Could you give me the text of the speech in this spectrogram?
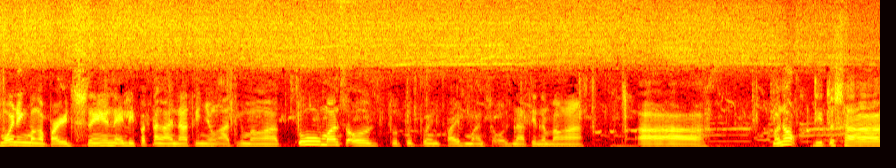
Morning mga pards. Ngayon nailipat na nga natin yung ating mga 2 months old to 2.5 months old natin ng mga ah, manok dito sa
